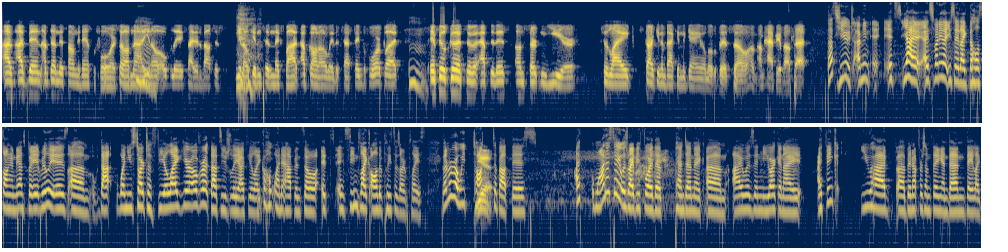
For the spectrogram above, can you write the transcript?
I've I've been I've done this song and dance before, so I'm not you Mhm. know overly excited about just you know getting to the next spot. I've gone all the way to testing before, but Mm. it feels good to after this uncertain year to like start getting back in the game a little bit. So I'm, I'm happy about that. That's huge. I mean, it, it's yeah. It's funny that you say like the whole song and dance, but it really is um, that when you start to feel like you're over it, that's usually I feel like when it happens. So it's it seems like all the pieces are in place. 'Cause I remember we talked Yeah. about this. I want to say it was right before the pandemic. Um, I was in New York, and I I think you had uh, been up for something, and then they like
